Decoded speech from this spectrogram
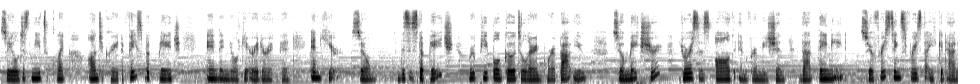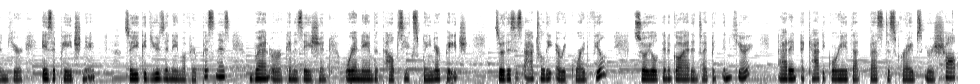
So you'll just need to click on to create a Facebook page and then you'll get redirected in here. So this is the page where people go to learn more about you. So make sure yours has all the information that they need. So first things first that you could add in here is a page name. So you could use the name of your business, brand, or organization, or a name that helps you explain your page. So this is actually a required field. So you're gonna go ahead and type it in here, add in a category that best describes your shop,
